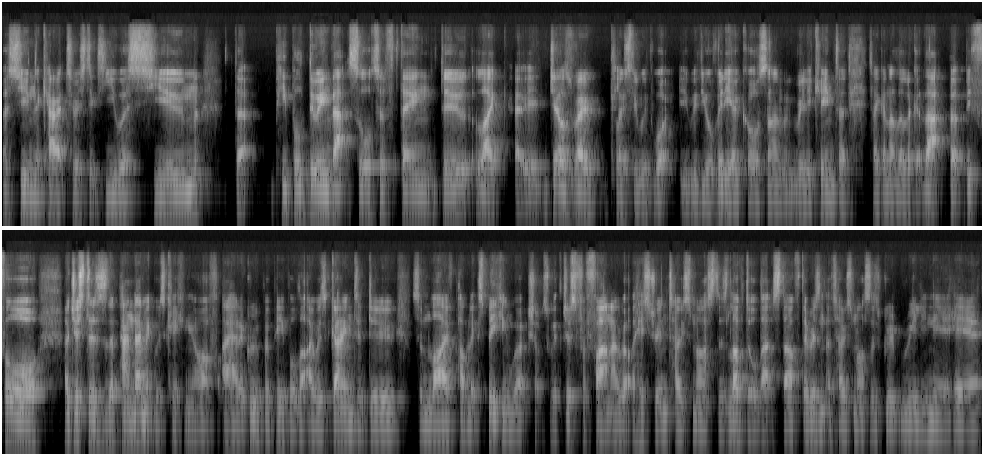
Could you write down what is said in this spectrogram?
assume the characteristics you assume that people doing that sort of thing do? Like uh, it gels very closely with what with your video course and i'm really keen to take another look at that. But before uh, just as the pandemic was kicking off i had a group of people that i was going to do some live public speaking workshops with just for fun. I've got a history in toastmasters loved all that stuff. There isn't a toastmasters group really near here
